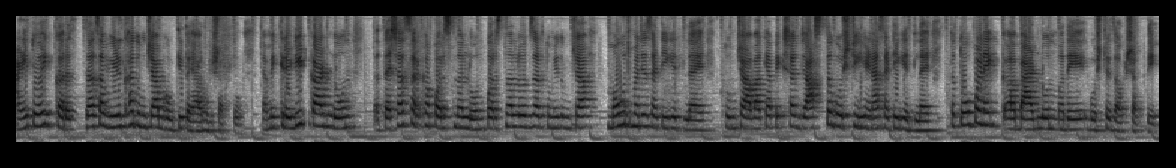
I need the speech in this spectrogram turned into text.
आणि तो एक कर्जाचा विळखा तुमच्या भोवती तयार होऊ शकतो. त्यामुळे क्रेडिट कार्ड लोन तशाच पर्सनल लोन पर्सनल लोन जर तुम्ही तुमच्या मौज मजेसाठी घेतलंय तुमच्या आवाक्यापेक्षा जास्त गोष्टी घेण्यासाठी घेतलंय तर तो पण एक बॅड लोनमध्ये गोष्ट जाऊ शकते.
